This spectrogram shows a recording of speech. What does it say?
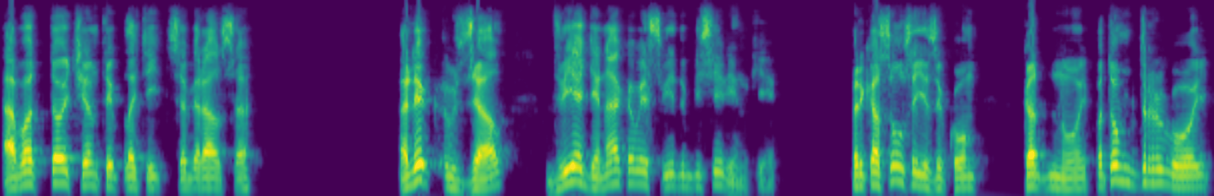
а вот то, чем ты платить собирался. Олег взял две одинаковые с виду бисеринки, прикоснулся языком к одной, потом к другой.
